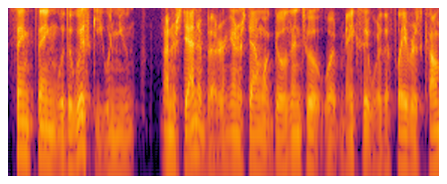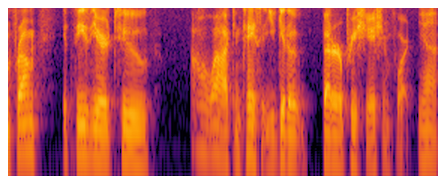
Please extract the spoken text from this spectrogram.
Same thing with the whiskey. When you understand it better, you understand what goes into it, what makes it, where the flavors come from. It's easier to, oh wow, I can taste it. You get a better appreciation for it. Yeah,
